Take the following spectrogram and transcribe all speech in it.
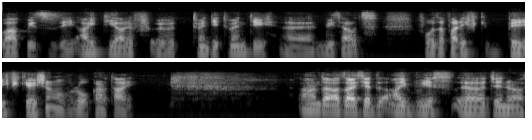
work with the ITRF uh, 2020 uh, results for the verifi- verification of local tie. And as I said, IVS uh, general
